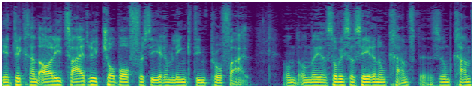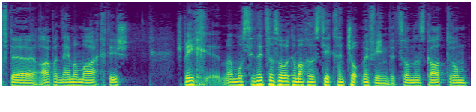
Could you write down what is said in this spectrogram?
die Entwickler haben alle zwei, drei Job-Offers in ihrem LinkedIn-Profile. Und, und sowieso sehr ein umkämpfter, ein umkämpfter Arbeitnehmermarkt ist. Sprich, man muss sich nicht so Sorgen machen, dass die keinen Job mehr finden, sondern es geht darum,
